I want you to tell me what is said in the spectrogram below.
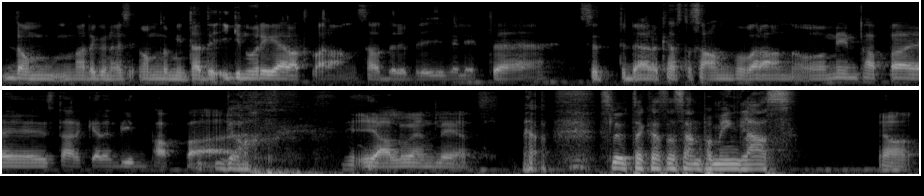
de hade kunnat, om de inte hade ignorerat varandra så hade det blivit lite eh, suttit där och kastat sand på varandra och min pappa är starkare än din pappa ja. i all oändlighet. Ja. Sluta kasta sand på min glass. Ja.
